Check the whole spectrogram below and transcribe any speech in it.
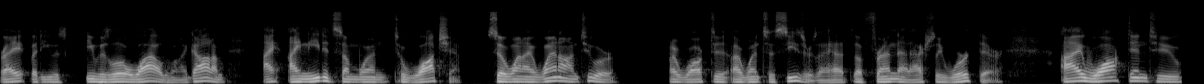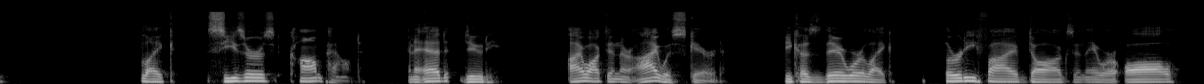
right? But he was he was a little wild when I got him. I I needed someone to watch him. So when I went on tour, I walked to I went to Caesars. I had a friend that actually worked there. I walked into like Cesar's compound, and Ed, dude, I walked in there, I was scared because there were like 35 dogs and they were all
